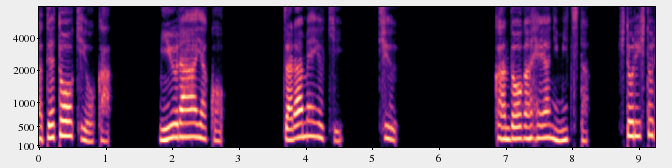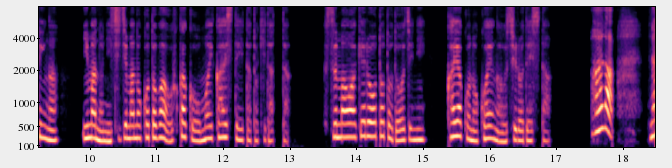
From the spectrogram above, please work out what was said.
果て陶器丘。三浦綾子。ザラメ雪。9感動が部屋に満ちた。一人一人が今の西島の言葉を深く思い返していた時だった。襖を開ける音と同時にかや子の声が後ろでした。あらな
